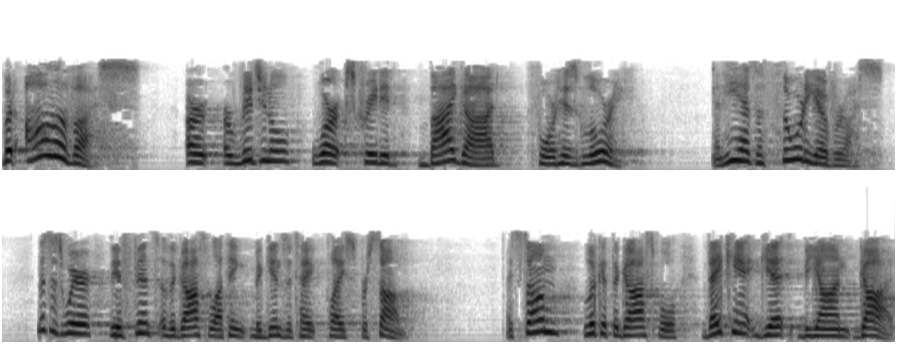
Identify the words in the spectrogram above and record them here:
But all of us are original works created by God for His glory. And He has authority over us. This is where the offense of the gospel, I think, begins to take place for some. As some look at the gospel, they can't get beyond God.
